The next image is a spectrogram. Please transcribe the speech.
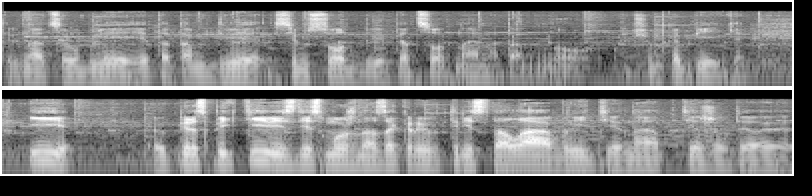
13 рублей, это там 2 700, 2 500, наверное, там, ну, в общем, копейки. И в перспективе здесь можно, закрыв три стола, выйти на те же, вот, э,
